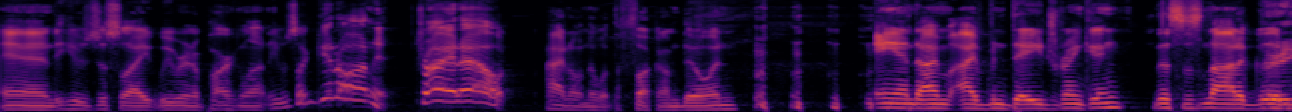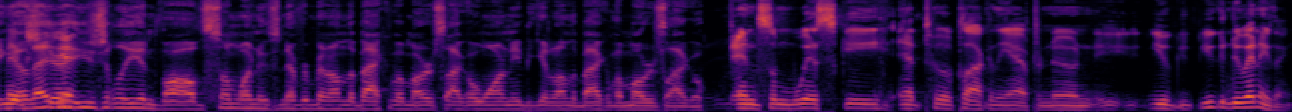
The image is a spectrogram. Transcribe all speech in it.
and he was just like, we were in a parking lot. And he was like, "Get on it, try it out." I don't know what the fuck I'm doing, and I'm I've been day drinking. This is not a there good you go that mixture. usually involves someone who's never been on the back of a motorcycle wanting to get on the back of a motorcycle and some whiskey at two o'clock in the afternoon. You you, you can do anything.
